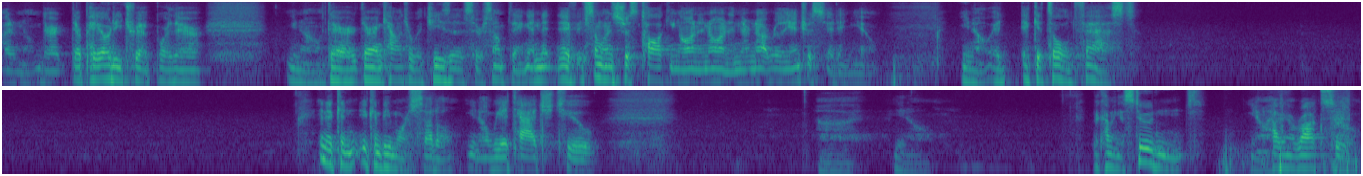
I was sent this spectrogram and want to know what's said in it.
I don't know, their, their peyote trip or their, you know, their, their encounter with Jesus or something. And if, if someone's just talking on and on and they're not really interested in you, you know, it, it gets old fast. And it can, it can be more subtle. You know, we attach to, uh, you know, becoming a student, you know, having a rakusu,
